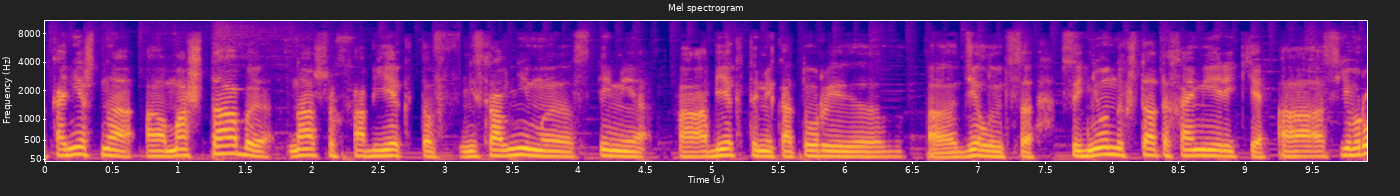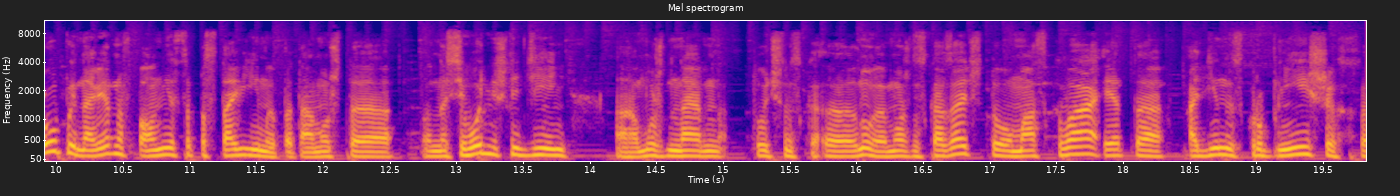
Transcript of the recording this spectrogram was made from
конечно, масштабы наших объектов несравнимы с теми объектами, которые делаются в Соединенных Штатах Америки. А с Европой, наверное, вполне сопоставимы, потому что на сегодняшний день можно, наверное, точно, э, ну, можно сказать, что Москва – это один из крупнейших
